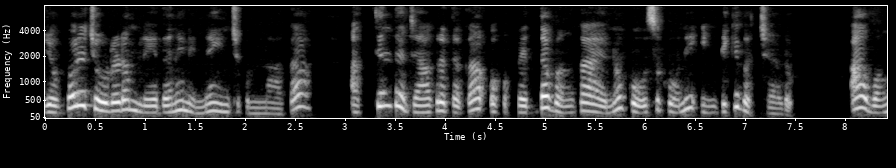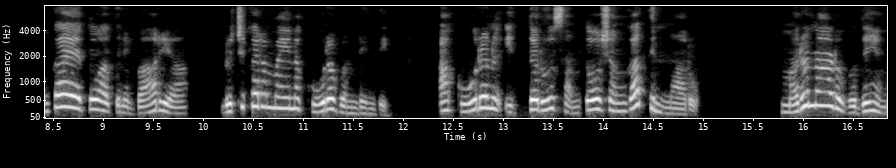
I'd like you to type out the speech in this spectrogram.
ఎవ్వరు చూడడం లేదని నిర్ణయించుకున్నాక అత్యంత జాగ్రత్తగా ఒక పెద్ద వంకాయను కోసుకొని ఇంటికి వచ్చాడు. ఆ వంకాయతో అతని భార్య రుచికరమైన కూర వండింది. ఆ కూరను ఇద్దరూ సంతోషంగా తిన్నారు. మరునాడు ఉదయం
